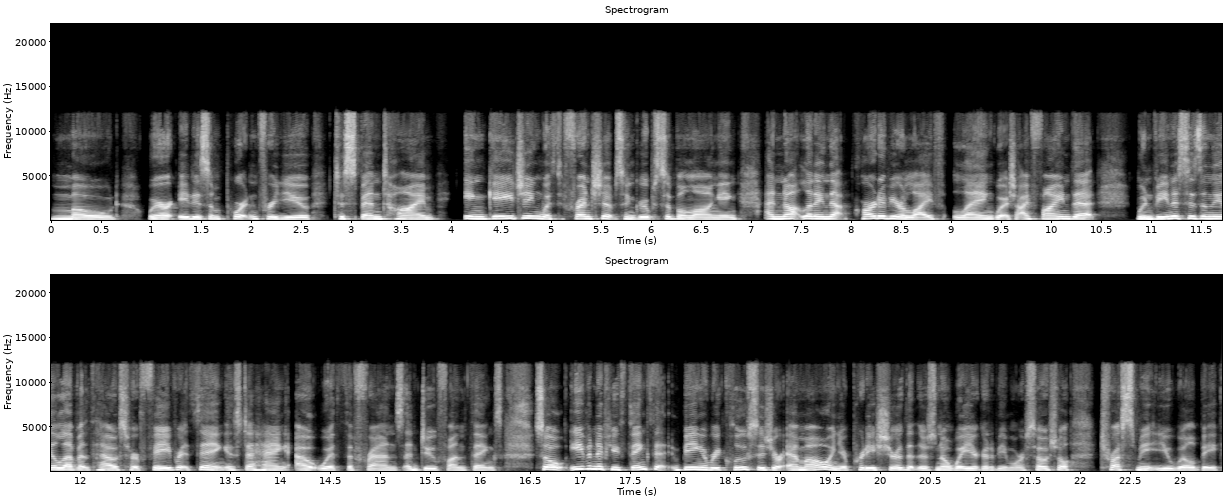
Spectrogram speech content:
mode where it is important for you to spend time engaging with friendships and groups of belonging and not letting that part of your life languish. I find that when Venus is in the 11th house, her favorite thing is to hang out with the friends and do fun things. So even if you think that being a recluse is your MO and you're pretty sure that there's no way you're going to be more social, trust me, you will be.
